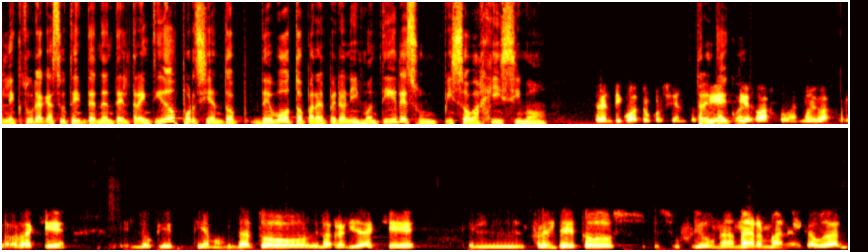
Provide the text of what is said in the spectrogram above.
lectura que hace usted, intendente, el 32% de voto para el peronismo en Tigre es un piso bajísimo. 34%. Sí, 34. Sí, es bajo, es muy bajo. La verdad es que eh, lo que, digamos, el dato de la realidad es que el Frente de Todos sufrió una merma en el caudal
